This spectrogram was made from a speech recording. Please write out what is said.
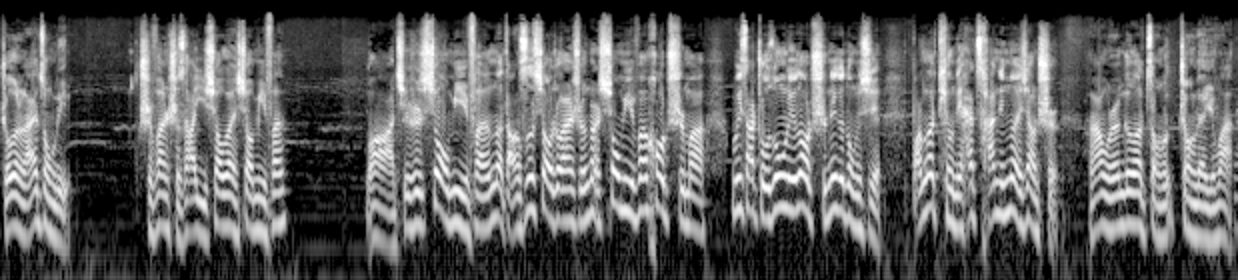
周恩来总理吃饭吃啥一小碗小米饭。哇，其实小米饭，我当时小时候还说，我小米饭好吃吗？为啥周总理老吃那个东西？把我听的还馋的，我也想吃。俺屋人给我蒸蒸了一碗，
